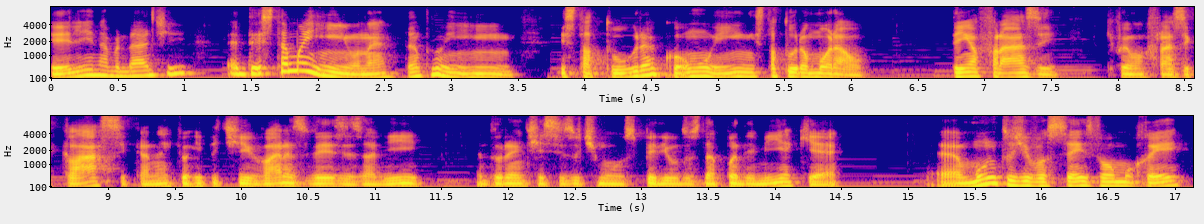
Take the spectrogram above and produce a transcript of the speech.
ele na verdade é desse tamanho, né, tanto em estatura como em estatura moral. Tem a frase, que foi uma frase clássica, né, que eu repeti várias vezes ali durante esses últimos períodos da pandemia, que é, é muitos de vocês vão morrer,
